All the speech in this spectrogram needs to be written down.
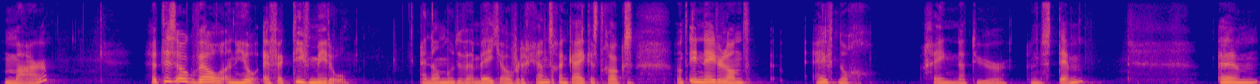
Maar het is ook wel een heel effectief middel. En dan moeten we een beetje over de grens gaan kijken straks. Want in Nederland heeft nog geen natuur een stem. Um,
